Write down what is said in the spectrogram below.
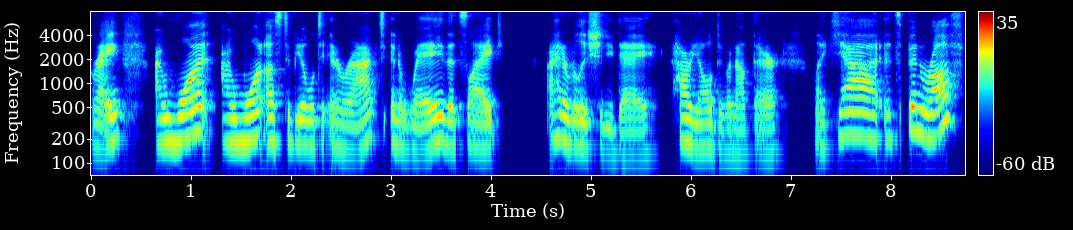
Right. I want I want us to be able to interact in a way that's like, I had a really shitty day. How are y'all doing out there? Like, yeah, it's been rough,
